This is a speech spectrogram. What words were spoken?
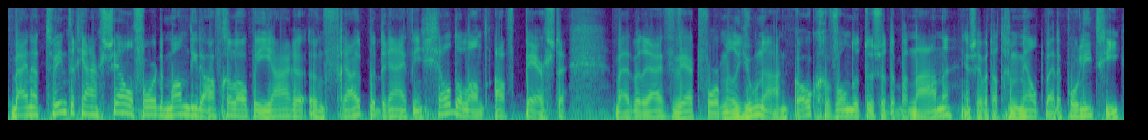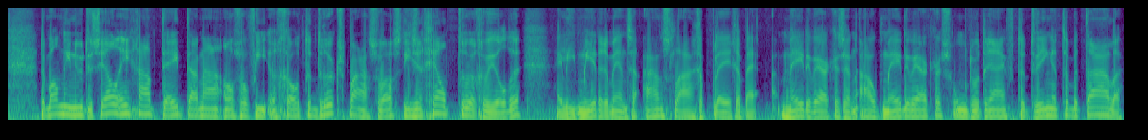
Bijna 20 jaar cel voor de man die de afgelopen jaren een fruitbedrijf in Gelderland afperste. Bij het bedrijf werd voor miljoenen aan kook gevonden tussen de bananen. En ze hebben dat gemeld bij de politie. De man die nu de cel ingaat deed daarna alsof hij een grote drugsbaas was die zijn geld terug wilde. Hij liet meerdere mensen aanslagen plegen bij medewerkers en oud-medewerkers om het bedrijf te dwingen te betalen.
